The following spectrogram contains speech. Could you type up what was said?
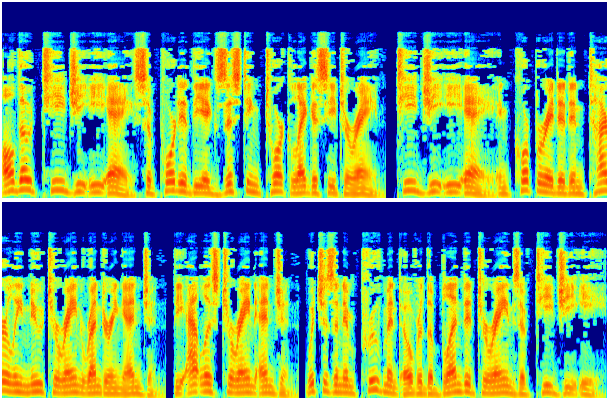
Although TGEA supported the existing Torque legacy terrain, TGEA incorporated entirely new terrain rendering engine, the Atlas Terrain Engine, which is an improvement over the blended terrains of TGE.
